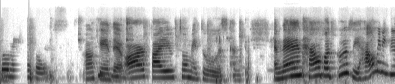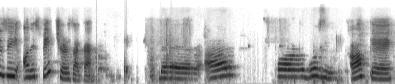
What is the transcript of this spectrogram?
tomatoes. Okay, there are five tomatoes. And, and then how about goosey? How many goosey on this picture, Zaka? There are four goosey. Okay.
